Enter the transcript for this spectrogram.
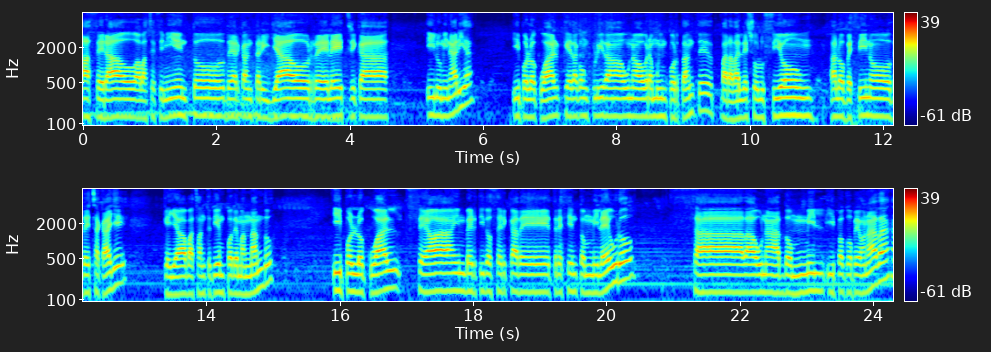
acerado, abastecimiento de alcantarillado, red eléctrica y luminaria y por lo cual queda concluida una obra muy importante para darle solución a los vecinos de esta calle que lleva bastante tiempo demandando y por lo cual se ha invertido cerca de 300.000 euros, se ha dado unas 2.000 y poco peonadas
